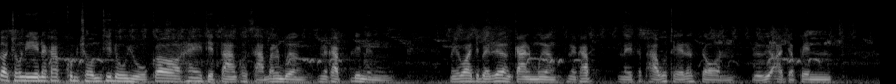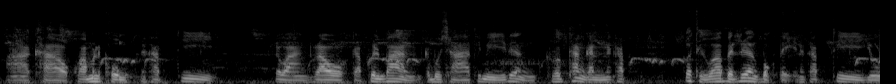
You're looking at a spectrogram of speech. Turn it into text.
ก็ช่วงนี้นะครับคุณชมที่ดูอยู่ก็ให้ติดตามข่าวสารบ้านเมืองนะครับที่หนึ่งไม่ว่าจะเป็นเรื่องการเมืองนะครับ ในสภาผู้แทนราษฎร หรืออาจจะเป็นข่าวความมั่นคงนะครับที่ระหว่างเรากับเพื่อนบ้านกัมพูชาที่มีเรื่องรบทั่งกันนะครับ ก็ถือว่าเป็นเรื่องปกตินะครับที่อยู่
